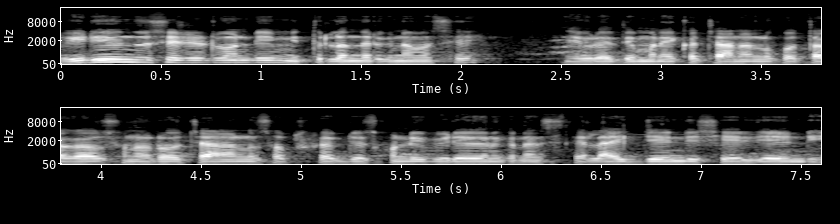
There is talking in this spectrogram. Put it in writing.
వీడియోని చూసేటటువంటి మిత్రులందరికీ నమస్తే. ఎవరైతే మన యొక్క ఛానల్ కొత్తగా వస్తున్నారో ఛానల్ను సబ్స్క్రైబ్ చేసుకోండి. వీడియో కనుక నచ్చితే లైక్ చేయండి షేర్ చేయండి.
